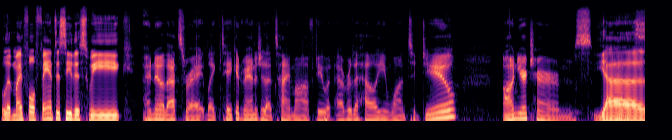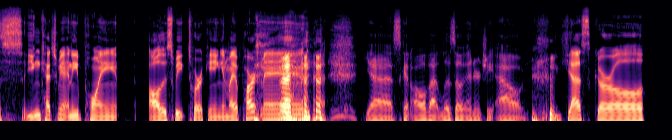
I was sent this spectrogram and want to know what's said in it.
live my full fantasy this week. I know that's right. Like, take advantage of that time off. Do whatever the hell you want to do on your terms. Yes, you can catch me at any point all this week twerking in my apartment. yes, get all that Lizzo energy out. yes, girl.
